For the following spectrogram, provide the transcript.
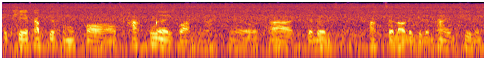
โอเคครับเดี๋ยวผมขอพักเหนื่อยก่อนนะเดี๋ยวถ้าจะเดินพักเสร็จเราเดี๋ยวจะเดินทางอีกทีหนึง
